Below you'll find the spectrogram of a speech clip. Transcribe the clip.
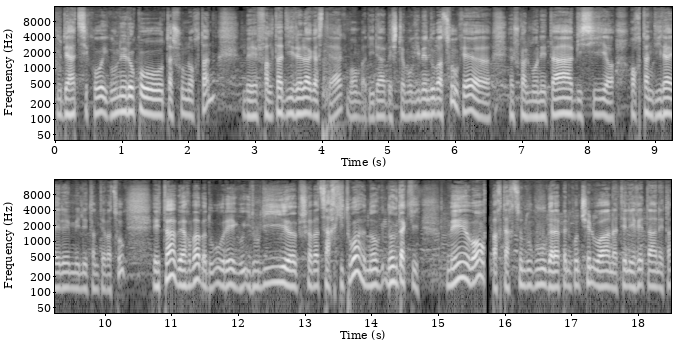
kudeatzeko eguneroko tasun hortan, be falta direla gazteak, bon, badira beste mogimendu batzuk, eh, Euskal Moneta, bizi hortan dira ere militante batzuk, eta behar ba, badugu ere irudi uh, pixka bat zarkitua, nok, daki. Me, bon, parte hartzen dugu garapen kontseluan, ateleretan, eta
